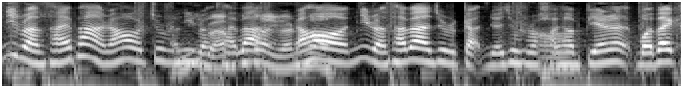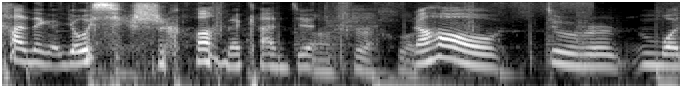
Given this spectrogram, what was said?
逆转裁判，然后就是逆转裁判，然后逆转裁判就是感觉就是好像别人我在看那个游戏 实况的感觉。是。然后。就是我，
